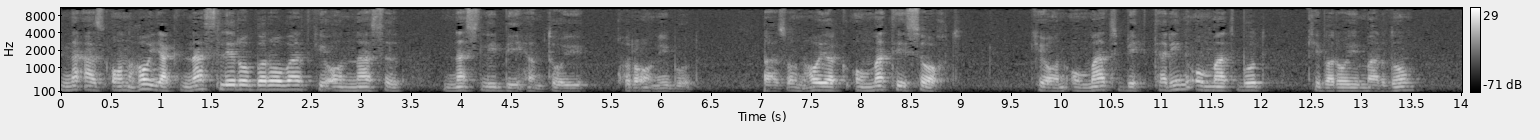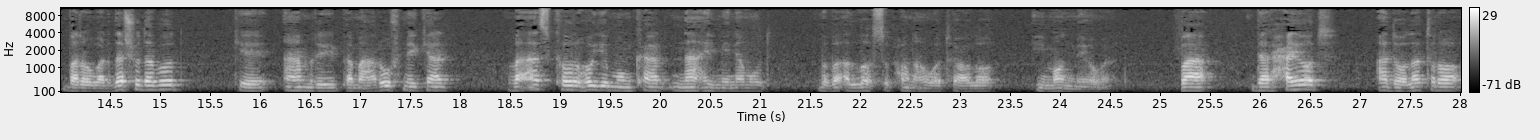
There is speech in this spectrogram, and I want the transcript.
نه از آنها یک نسل را برآورد که آن نسل نسلی بی همتای قرآنی بود. از آنها یک امتی ساخت که آن امت بهترین امت بود که برای مردم برآورده شده بود که امری به معروف می‌کرد و از کارهای منکر نهی مینمود و به الله سبحانه و تعالی ایمان می آورد و در حیات عدالت را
